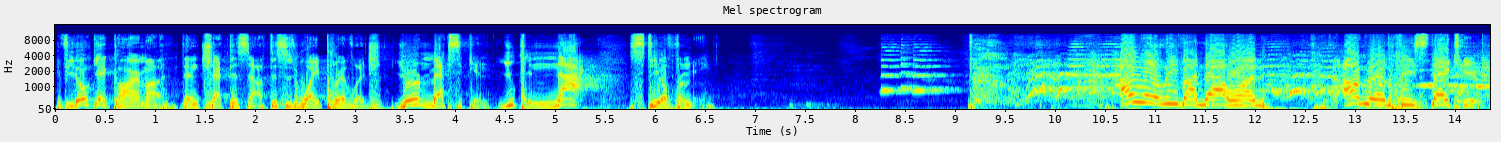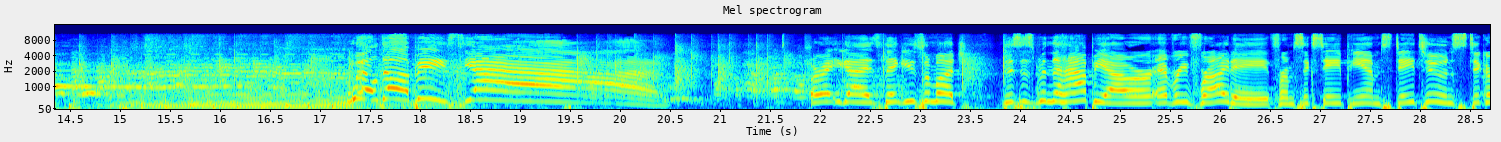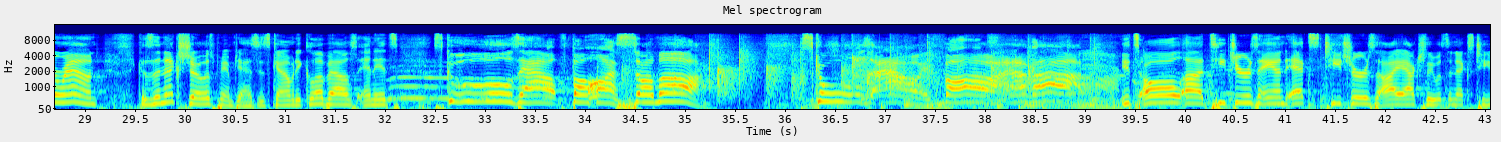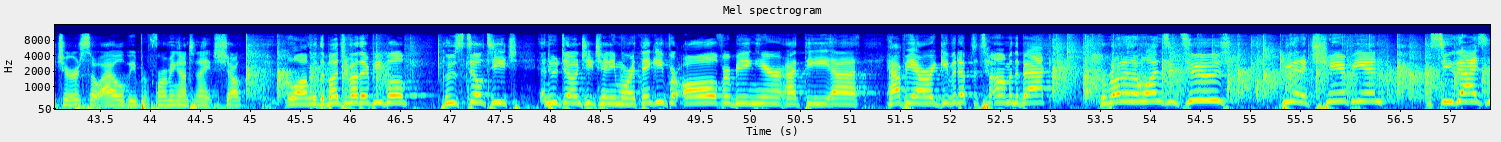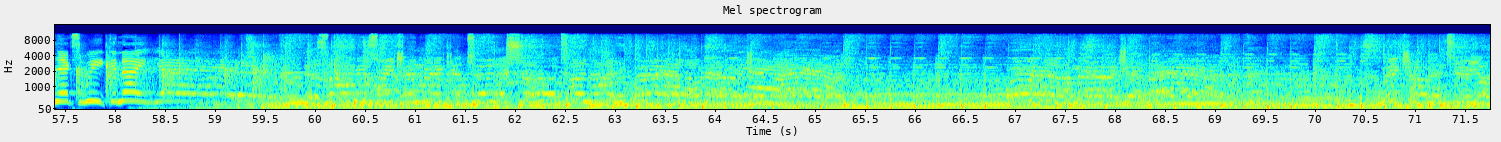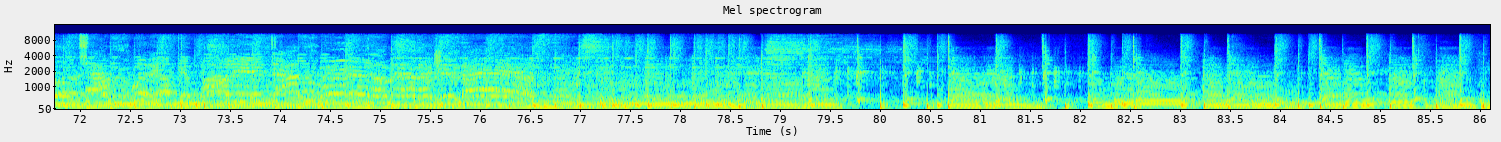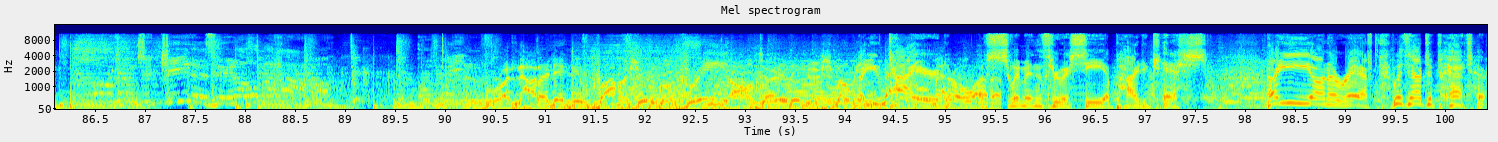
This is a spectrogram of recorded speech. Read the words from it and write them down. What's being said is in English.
if you don't get karma, then check this out. This is white privilege. You're Mexican. You cannot steal from me. I'm gonna leave on that one. I'm real peace. Thank you. Will the Beast, yeah! All right, you guys, thank you so much. This has been the happy hour every Friday from 6 to 8 p.m. Stay tuned, stick around, because the next show is Pam Pamtastic's Comedy Clubhouse, and it's School's Out for Summer. School's out forever. It's all uh, teachers and ex-teachers. I actually was an ex-teacher, so I will be performing on tonight's show, along with a bunch of other people who still teach and who don't teach anymore. Thank you for all for being here at the uh, happy hour. Give it up to Tom in the back for running the ones and twos, being a champion. We'll see you guys next week. Good night. Yay! For a non-addictive, pharmaceutical-free alternative to smoking Are you tired marijuana. of swimming through a sea of podcasts? Are ye on a raft without a paddle?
